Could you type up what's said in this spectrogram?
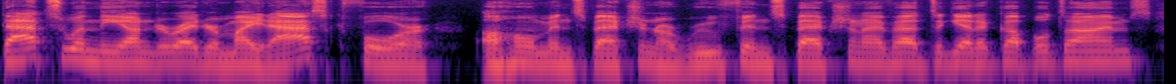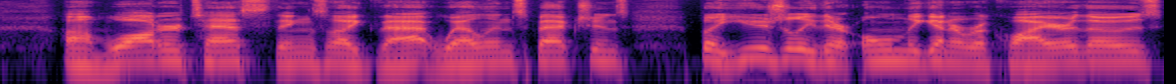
that's when the underwriter might ask for a home inspection a roof inspection. I've had to get a couple times, um, water tests, things like that, well inspections. But usually they're only going to require those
